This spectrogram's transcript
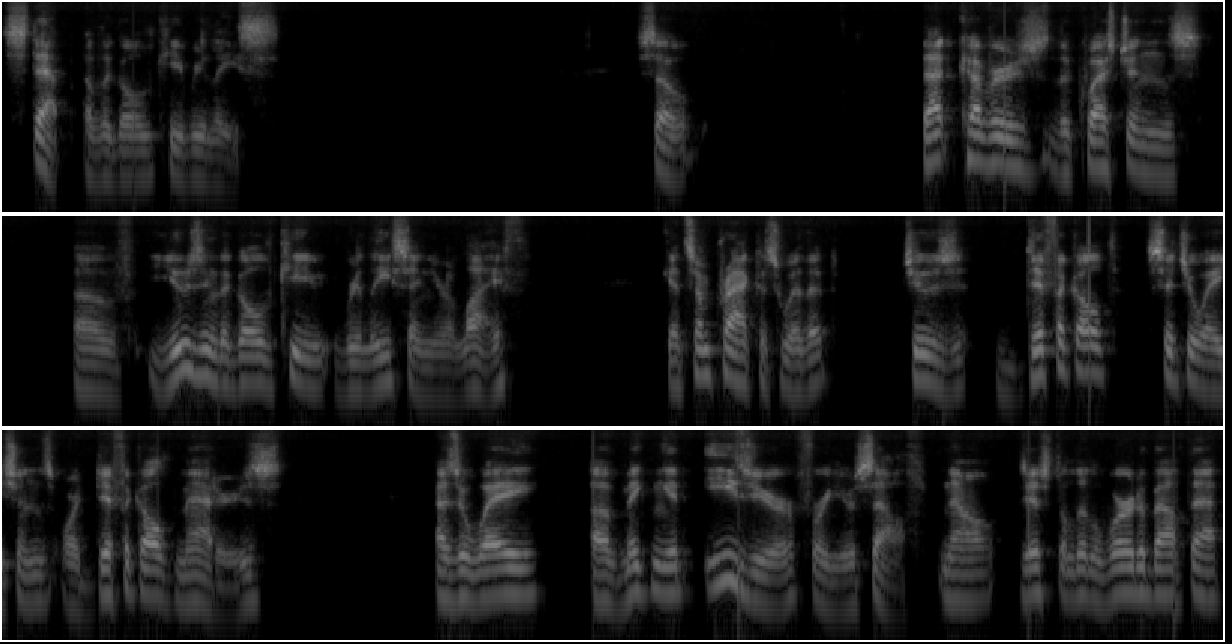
step of the gold key release. So that covers the questions of using the gold key release in your life. Get some practice with it. Choose difficult situations or difficult matters as a way of making it easier for yourself. Now, just a little word about that.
